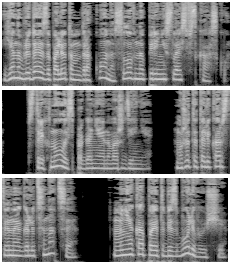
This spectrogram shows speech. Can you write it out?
Я, наблюдая за полетом дракона, словно перенеслась в сказку. Встряхнулась, прогоняя наваждение. Может, это лекарственная галлюцинация? Мне капает обезболивающее.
